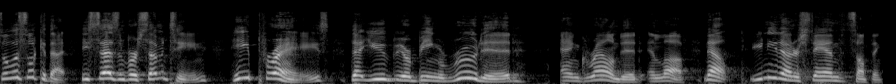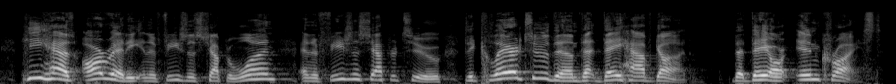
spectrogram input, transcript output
So let's look at that. He says in verse 17, he prays that you are being rooted and grounded in love. Now, you need to understand something. He has already in Ephesians chapter 1 and Ephesians chapter 2 declared to them that they have God, that they are in Christ.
